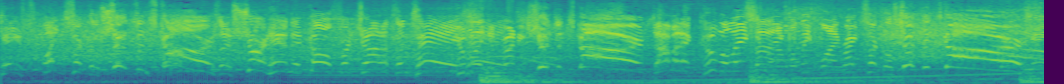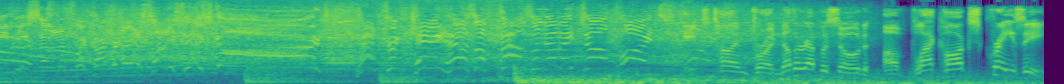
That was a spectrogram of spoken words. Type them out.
Toews, right circle, shoots and scores! A shorthanded goal for Jonathan Toews. Kubalik in front, he shoots and scores! Dominik Kubalik on the leaf line, right circle, shoots and scores! Kane, he set it up for Carpenter to side, shoots and scores! Patrick Kane has a thousand NHL points! It's time for another episode of Blackhawks Crazy,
